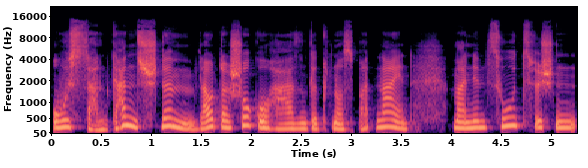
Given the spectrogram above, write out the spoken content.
Ostern, ganz schlimm, lauter Schokohasen geknuspert. Nein, man nimmt zu zwischen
